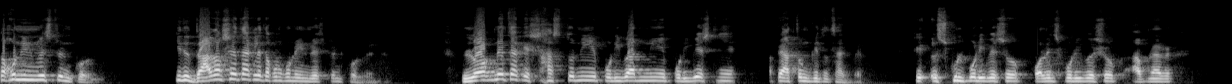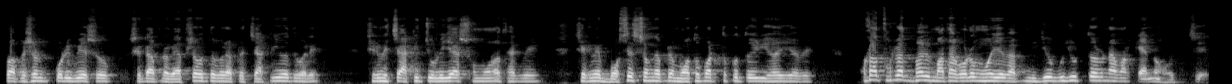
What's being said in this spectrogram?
তখন ইনভেস্টমেন্ট করুন। কিন্তু দ্বাদশে থাকলে তখন কোনো ইনভেস্টমেন্ট করবেন না। লগ্নে থাকে, স্বাস্থ্য নিয়ে, পরিবার নিয়ে, পরিবেশ নিয়ে আপনি আতঙ্কিত থাকবেন। সেই স্কুল পরিবেশ হোক কলেজ পরিবেশ হোক, আপনার প্রফেশন পরিবেশ হোক, সেটা আপনার ব্যবসা হতে পারে, আপনার চাকরি হতে পারে। সেখানে চাকরি চলে যাওয়ার সম্ভাবনা থাকবে, সেখানে বসের সঙ্গে আপনার মতপার্থক্য তৈরি হয়ে যাবে। হঠাৎ হঠাৎভাবে মাথা গরম হয়ে যাবে, আপনি নিজেও বুঝে উঠতে পারবেন আমার কেন হচ্ছে।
